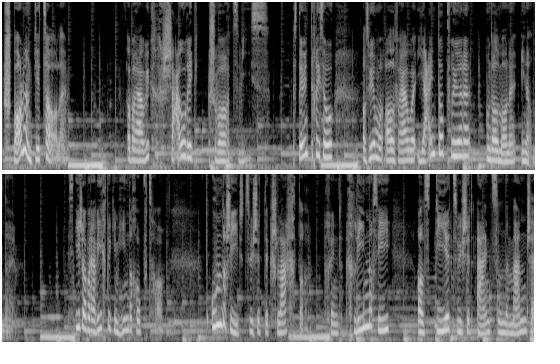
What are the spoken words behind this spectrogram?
Spannend, die Zahlen. Aber auch wirklich schaurig schwarz-weiß. Es tönt ein so, als würden wir alle Frauen in einen Topf rühren und alle Männer in einen anderen. Es ist aber auch wichtig, im Hinterkopf zu haben. Der Unterschied zwischen den Geschlechtern könnte kleiner sein als die zwischen einzelnen Menschen.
